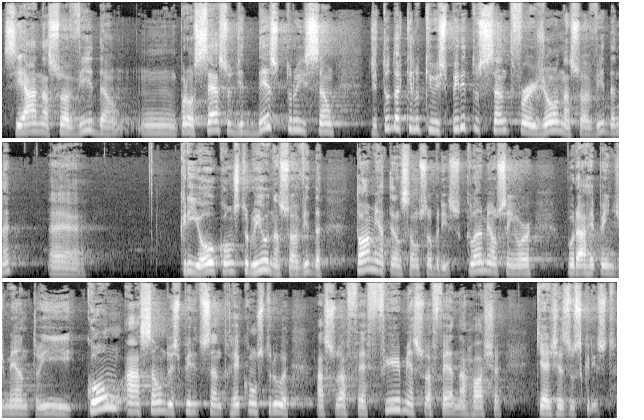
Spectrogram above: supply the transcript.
Se há na sua vida um processo de destruição, de tudo aquilo que o Espírito Santo forjou na sua vida, né? É, criou, construiu na sua vida, tome atenção sobre isso. Clame ao Senhor por arrependimento e, com a ação do Espírito Santo, reconstrua a sua fé, firme a sua fé na rocha que é Jesus Cristo.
